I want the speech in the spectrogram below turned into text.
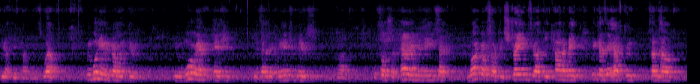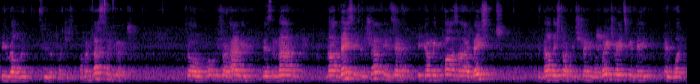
throughout the economy as well. We won't even go into even more ramification is that if we introduce uh, the social accounting, it means that markups are constrained throughout the economy because they have to somehow be relevant to the purchase of investment goods. So what we start having is the non, non-basics the Sraffian sense becoming quasi-basics. Because now they start constraining what wage rates can be and what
